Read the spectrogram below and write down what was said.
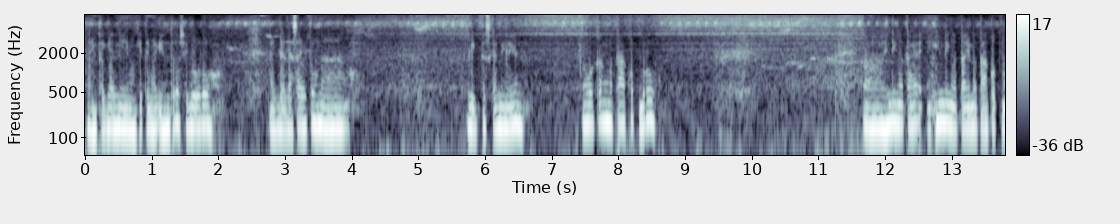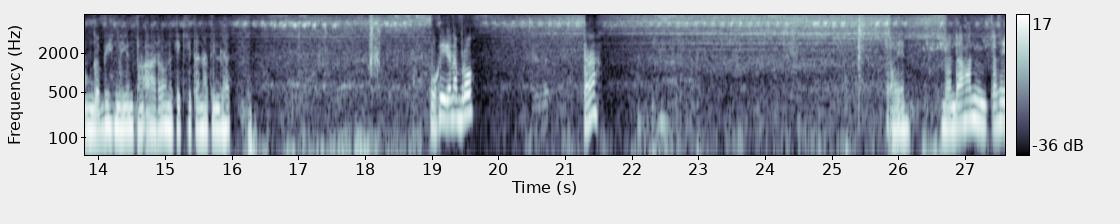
Ang tagal ni Makiting mag-intro siguro nagdadasal to na ligtas kami ngayon. Huwag kang matakot bro. Ah, hindi nga tayo hindi nga tayo natakot nung gabi. Ngayon pang araw nakikita natin lahat. Okay ka na, bro? Tara. So, ayan. Dahan-dahan kasi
